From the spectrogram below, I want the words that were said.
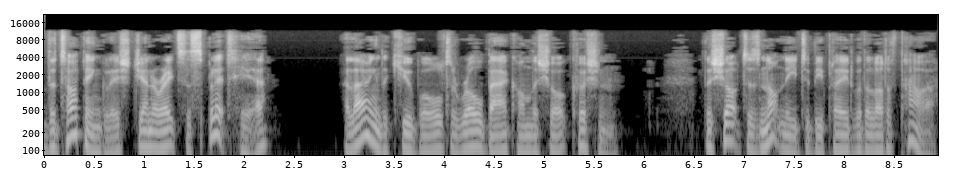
The top English generates a split here, allowing the cue ball to roll back on the short cushion. The shot does not need to be played with a lot of power.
